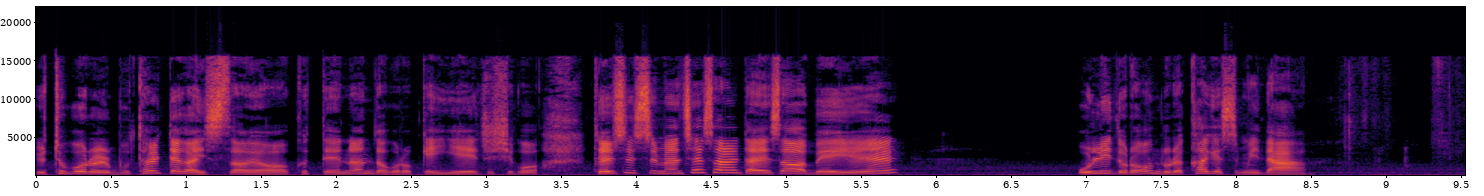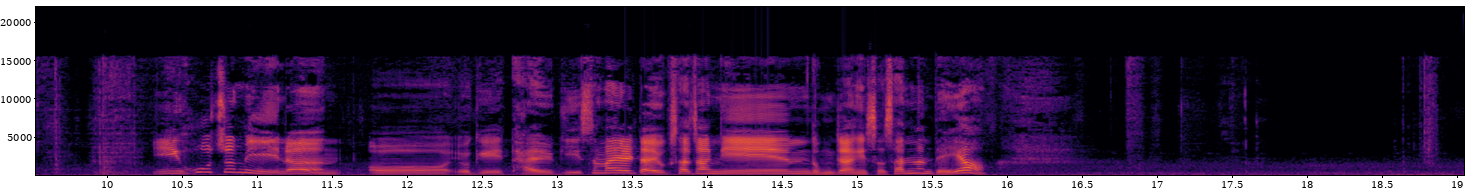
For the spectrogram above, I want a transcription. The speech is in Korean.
유튜브를 못할 때가 있어요. 그때는 너그럽게 이해해 주시고 될 수 있으면 최선을 다해서 매일 올리도록 노력하겠습니다. 이 호주미는 어, 여기 다육이 스마일 다육 사장님 농장에서 샀는데요.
